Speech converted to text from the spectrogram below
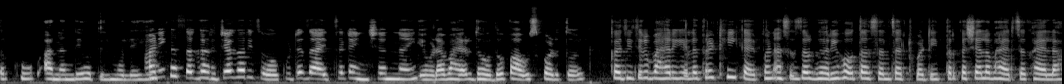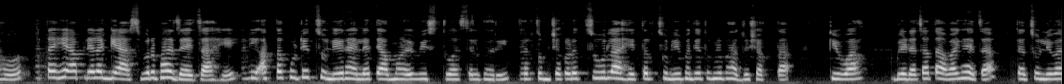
तर खूप आनंदी होतील मुले आणि कसं घरच्या घरीच हो कुठे जायचं टेन्शन नाही. एवढा बाहेर धोधो पाऊस पडतोय. कधीतरी बाहेर गेलं तर ठीक आहे. पण असं जर घरी होत असेल चटपटीत तर कशाला बाहेरचं खायला हवं? आता हे आपल्याला गॅसवर भाजायचं आहे आणि आता कुठे चुली राहिल्या त्यामुळे विस्तू असेल घरी. जर तुमच्याकडे चूल आहे तर चुलीमध्ये तुम्ही भाजू शकता. किंवा बिडाचा तवा घ्यायचा त्या चुलीवर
